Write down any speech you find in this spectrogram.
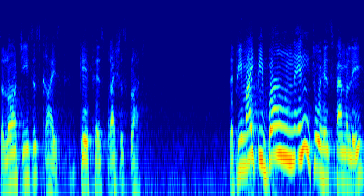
The Lord Jesus Christ gave his precious blood that we might be born into his family.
